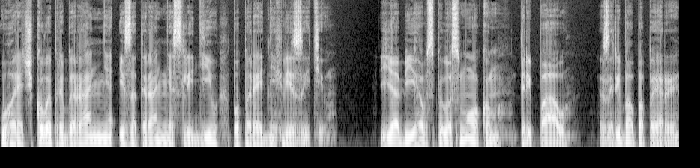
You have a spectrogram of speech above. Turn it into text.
у гарячкове прибирання і затирання слідів попередніх візитів. Я бігав з пилосмоком, тріпав, згрібав папери,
